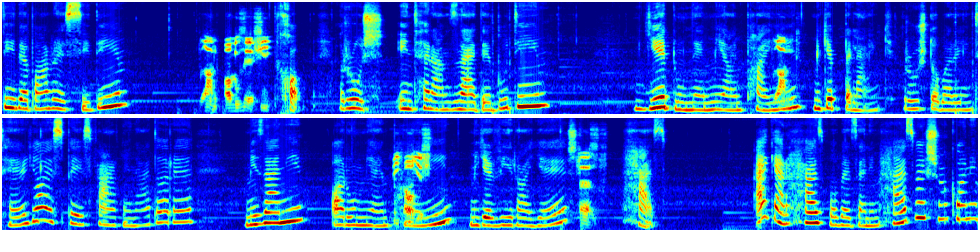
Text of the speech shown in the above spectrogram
دیدبان رسیدیم. خب روش enter م زده بودیم. یه دونه میایم پایین. میگه blank. روش دوباره enter. یا space فرقی نداره. می‌زنیم. آروم میایم پایین. میگه ویرایش. حذف. اگر حذف رو بزنیم حذفش می‌کنیم.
